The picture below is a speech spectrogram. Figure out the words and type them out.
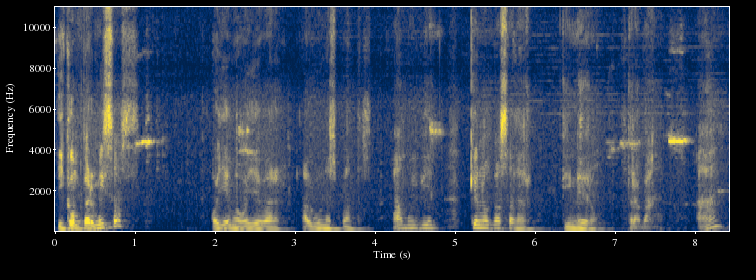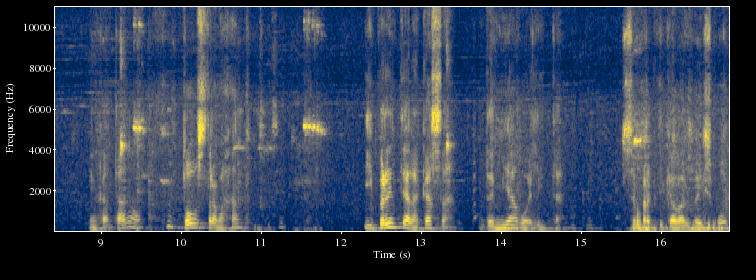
Y con permisos, oye, me voy a llevar algunas plantas. Ah, muy bien. ¿Qué nos vas a dar? Dinero, trabajo. Ah, encantado. Todos trabajando. Y frente a la casa de mi abuelita se practicaba el béisbol,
